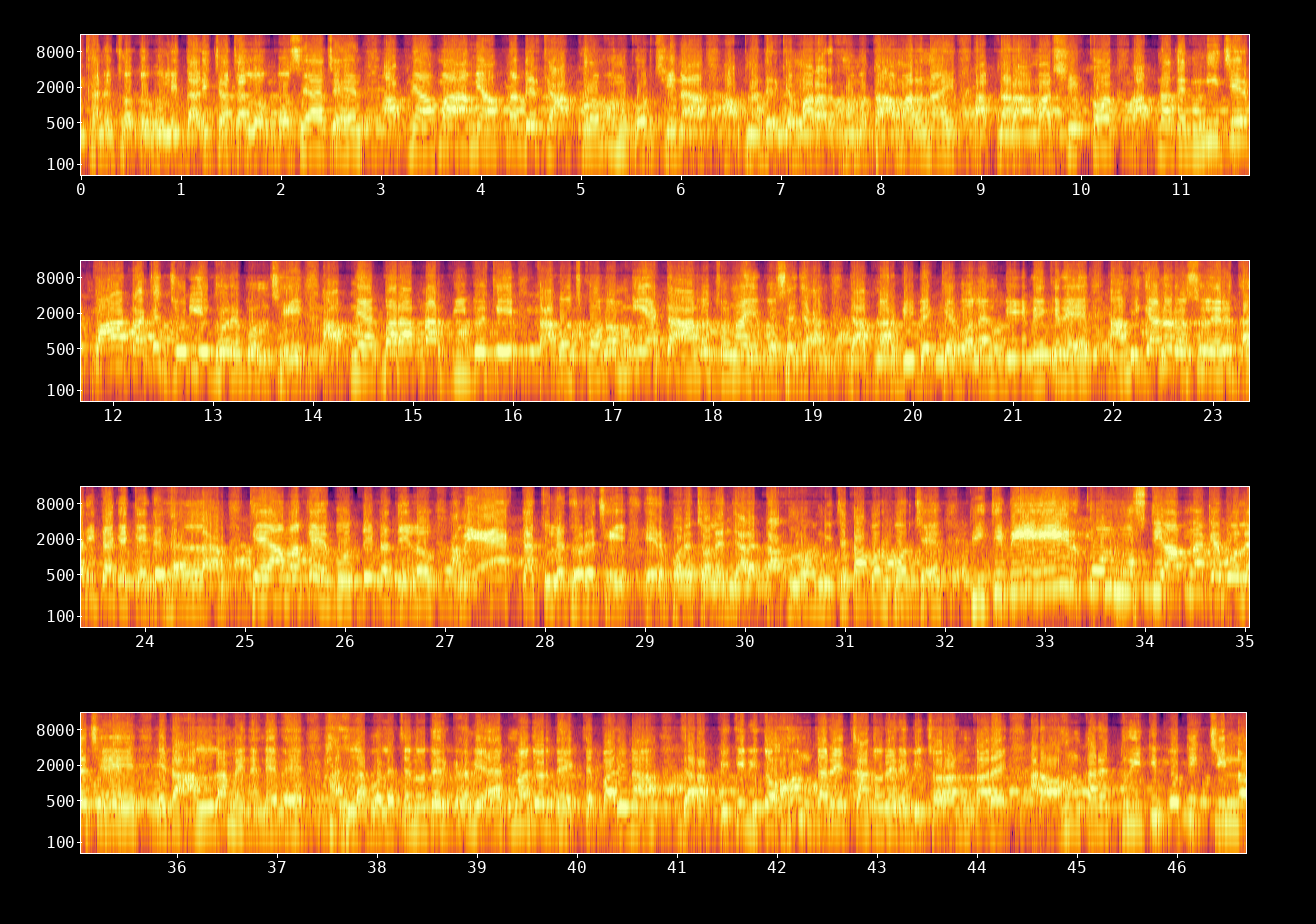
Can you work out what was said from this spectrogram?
এখানে যতগুলি দাড়ি চাচা লোক বসে আছেন, আপনি আমা, আমি আপনাদেরকে আক্রমণ করছি না। আপনাদেরকে মারার ক্ষমতা আমার নাই। আপনারা আমার শিক্ষক, আপনাদের নিচের পাটাকে জড়িয়ে ধরে বলছে। আপনি একবার আপনার বিবেকে কাগজ কলম নিয়ে একটা আলোচনায় বসে যান। আপনার বিবেককে বলেন, বিবেক রে, আমি কেন রসুলের দাড়িটাকে কেটে ফেললাম? কে আমাকে বুদ্ধিটা দিল? আমি একটা তুলে ধরেছি। এরপরে চলেন যারা টাকলোর নিচে কাপড় পরছে। পৃথিবীর কোন মুফতি আপনাকে বলেছে, এটা আল্লাহ মেনে নেবে। আল্লাহ বলেছেন, ওদেরকে আমি এক নজর দেখতে পারি না। যারা পৃথিবীতে অহংকারের চাদরের বিচরণ করে, আর অহংকারের দুইটি প্রতীক চিহ্ন,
